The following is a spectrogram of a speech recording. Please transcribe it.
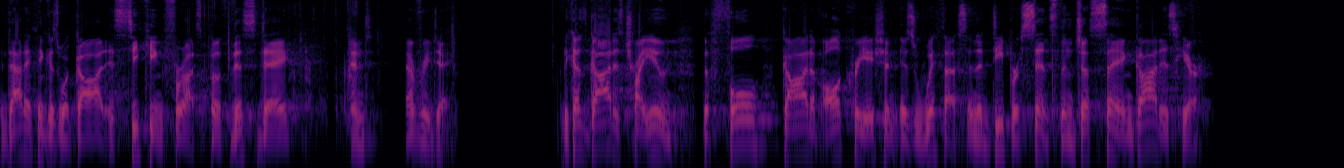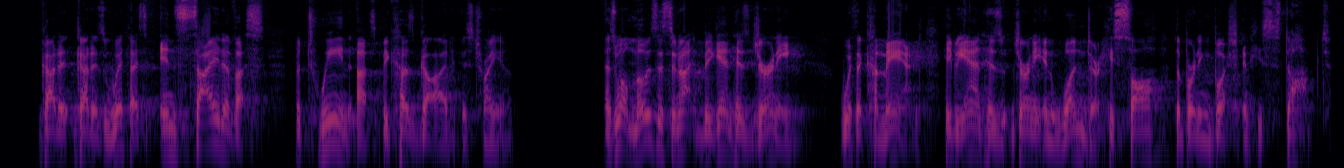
And that, I think, is what God is seeking for us, both this day and every day. Because God is triune, the full God of all creation is with us in a deeper sense than just saying, God is here. God, God is with us, inside of us, between us, because God is triune. As well, Moses did not begin his journey with a command. He began his journey in wonder. He saw the burning bush and he stopped.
